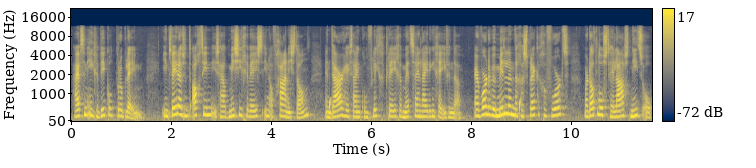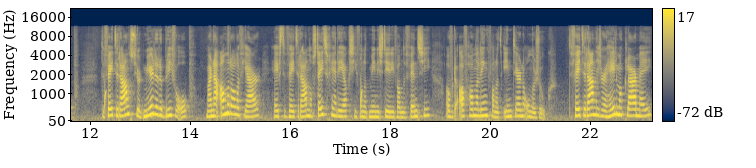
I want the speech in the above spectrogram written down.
Hij heeft een ingewikkeld probleem. In 2018 is hij op missie geweest in Afghanistan en daar heeft hij een conflict gekregen met zijn leidinggevende. Er worden bemiddelende gesprekken gevoerd, maar dat lost helaas niets op. De veteraan stuurt meerdere brieven op, maar na anderhalf jaar heeft de veteraan nog steeds geen reactie van het ministerie van Defensie over de afhandeling van het interne onderzoek. De veteraan is er helemaal klaar mee,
